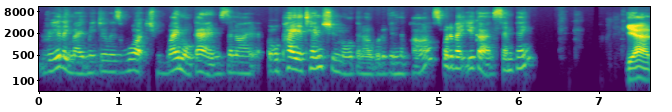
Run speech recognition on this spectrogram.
really made me do is watch way more games than I or pay attention more than I would have in the past. What about you guys? Same thing? Yeah,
